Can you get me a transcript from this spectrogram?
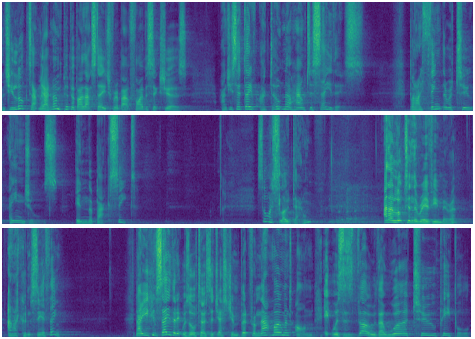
And she looked at me. I'd known Pippa by that stage for about five or six years. And she said, Dave, I don't know how to say this, but I think there are two angels in the back seat. So I slowed down and I looked in the rearview mirror and I couldn't see a thing. Now, you can say that it was autosuggestion, but from that moment on, it was as though there were two people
